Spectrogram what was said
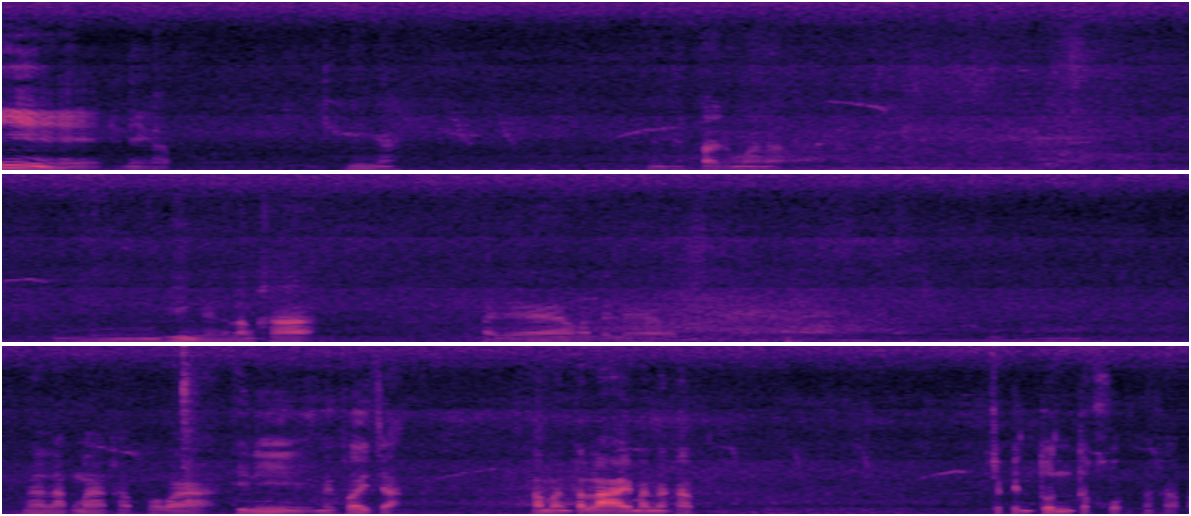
นี่นี่ครับ นี่ไงนี่ไงไต่ลงมาแล้วอืมวิ่งนะห ลังคาไปแล้วครับไปแล้วน่ารักมากครับ เพราะว่าที่นี่ไม่ค่อยจะทำอันตรายมันนะครับ จะเป็นต้นตะขบนะครับ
